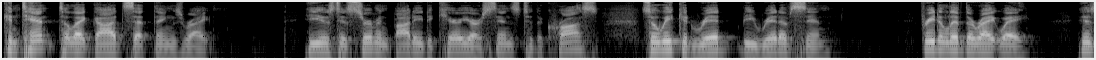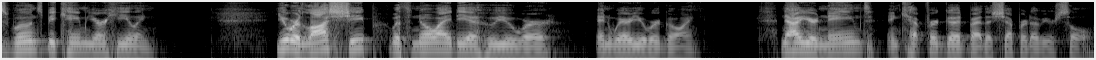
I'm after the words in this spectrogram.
content to let God set things right. He used his servant body to carry our sins to the cross so we could rid, be rid of sin, free to live the right way. His wounds became your healing. You were lost sheep with no idea who you were and where you were going. Now you're named and kept for good by the shepherd of your soul.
